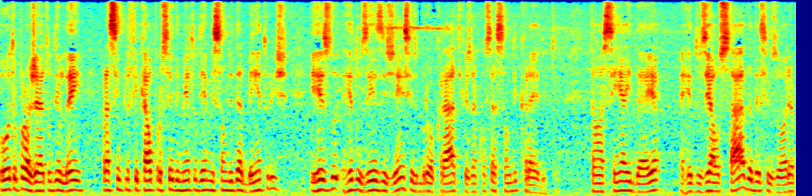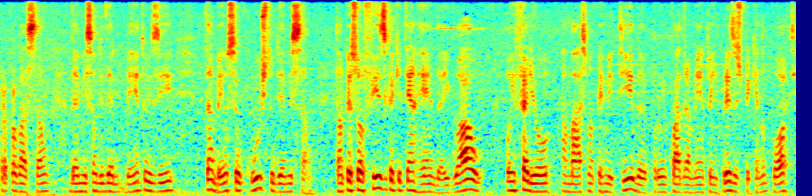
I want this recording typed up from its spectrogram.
Outro projeto de lei para simplificar o procedimento de emissão de debêntures e reduzir exigências burocráticas na concessão de crédito. Então, assim, a ideia é reduzir a alçada decisória para aprovação da emissão de debêntures e também o seu custo de emissão. Então, a pessoa física que tem a renda igual ou inferior à máxima permitida para o enquadramento em empresas de pequeno porte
